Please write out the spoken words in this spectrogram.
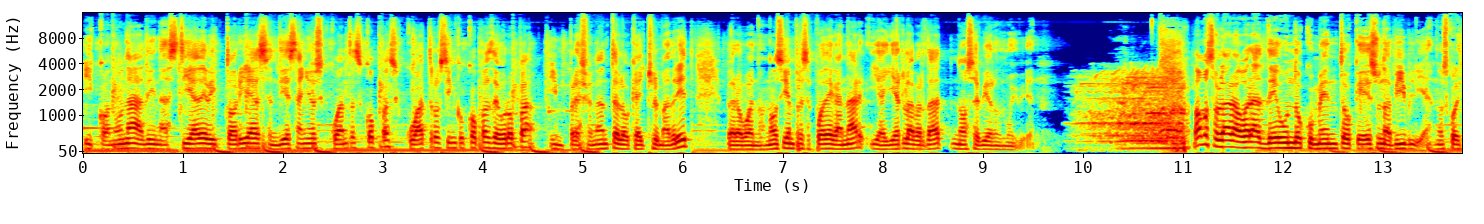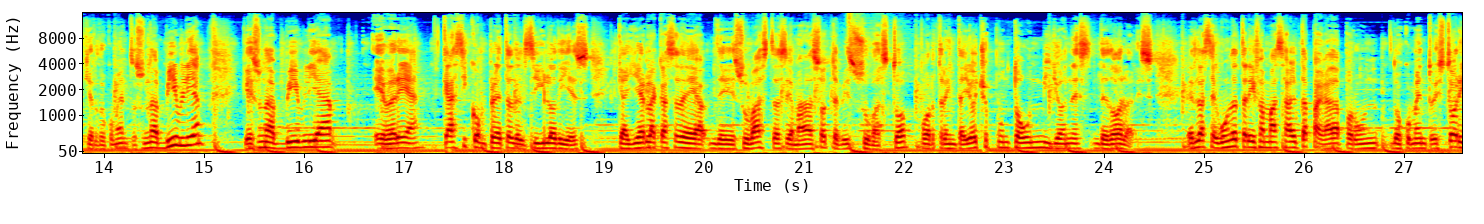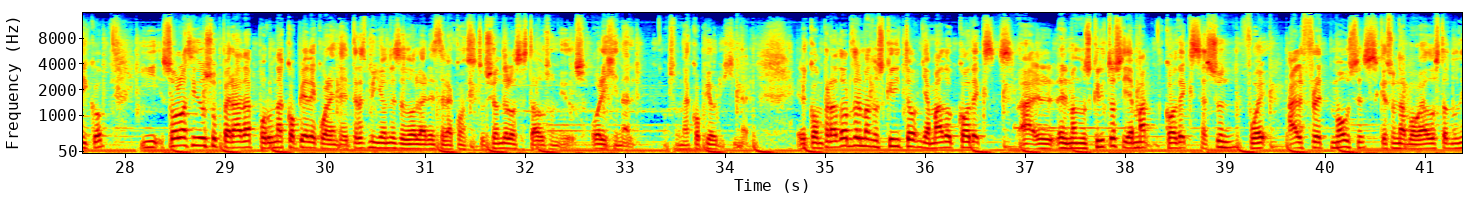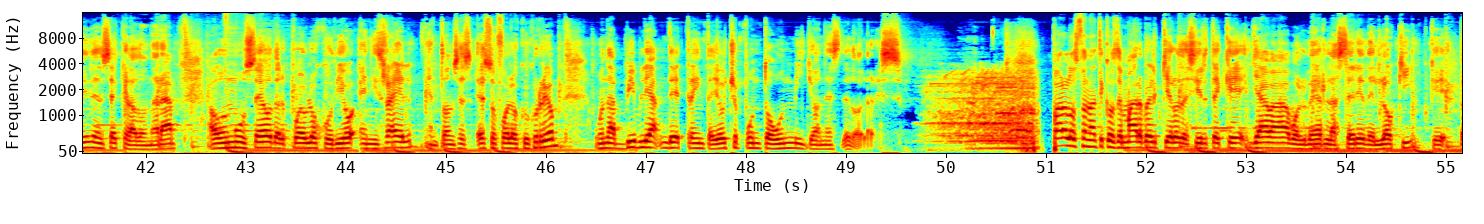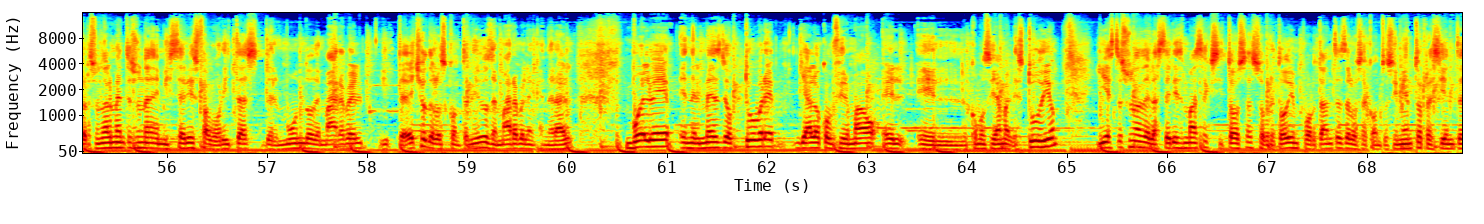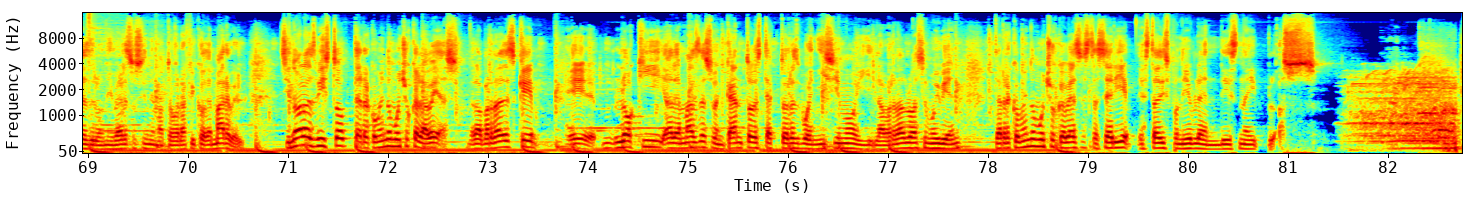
y con una dinastía de victorias en 10 años, ¿cuántas copas? 4 o 5 copas de Europa. Impresionante lo que ha hecho el Madrid, pero bueno, no siempre se puede ganar y ayer la verdad no se vieron muy bien. Vamos a hablar ahora de un documento que es una Biblia, no es cualquier documento, es una Biblia que es una Biblia hebrea casi completa del siglo X, que ayer la casa de, subastas llamada Sotheby's subastó por 38.1 millones de dólares. Es la segunda tarifa más alta pagada por un documento histórico y solo ha sido superada por una copia de 43 millones de dólares de la Constitución de los Estados Unidos, original, es una copia original. El comprador del manuscrito llamado Codex, el, manuscrito se llama Codex Sassoon, fue Alfred Moses, que es un abogado estadounidense que la donará a un museo del pueblo judío en Israel. Entonces, eso fue lo que ocurrió. Biblia de 38.1 millones de dólares. Para los fanáticos de Marvel, quiero decirte que ya va a volver la serie de Loki, que personalmente es una de mis series favoritas del mundo de Marvel y de hecho de los contenidos de Marvel en general. Vuelve en el mes de octubre, ya lo confirmó el, el ¿cómo se llama? El estudio. Y esta es una de las series más exitosas, sobre todo importantes de los acontecimientos recientes del universo cinematográfico de Marvel. Si no la has visto, te recomiendo mucho que la veas. La verdad es que eh, Loki, además de su encanto, este actor es buenísimo y la verdad lo hace muy bien. Te recomiendo mucho que veas esta serie. Está disponible en Disney Plus. podcasts.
